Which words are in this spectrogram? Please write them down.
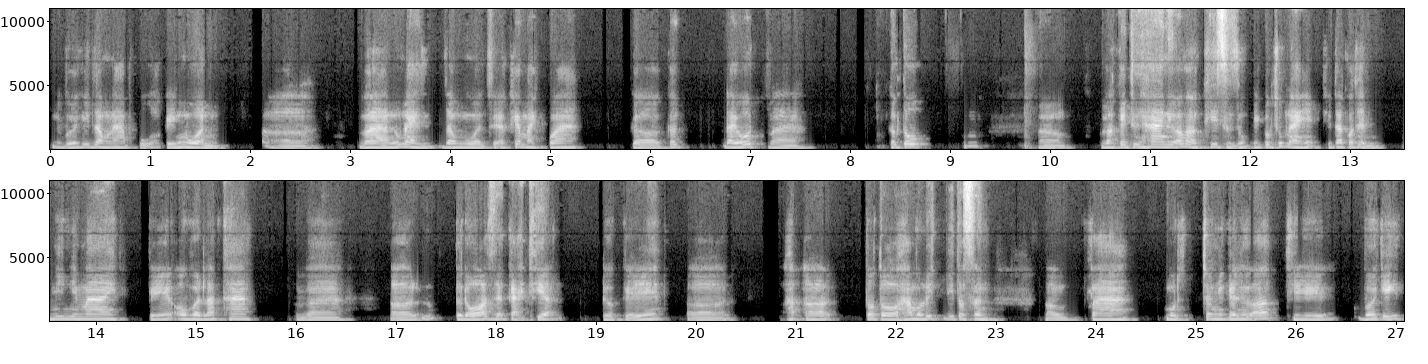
với cái dòng lạp của cái nguồn uh, và lúc này dòng nguồn sẽ khép mạch qua ờ, các diode và các tụ ờ, và cái thứ hai nữa là khi sử dụng cái cấu trúc này ấy, thì ta có thể minimize cái overlap time và uh, từ đó sẽ cải thiện được cái uh, uh, total harmonic distortion. Uh, và một trong những cái nữa thì với cái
